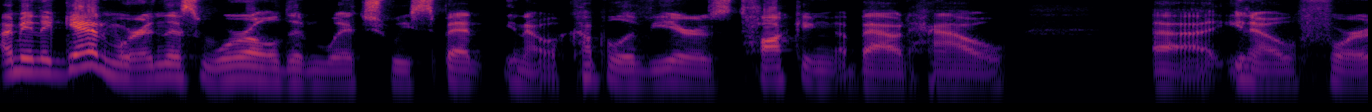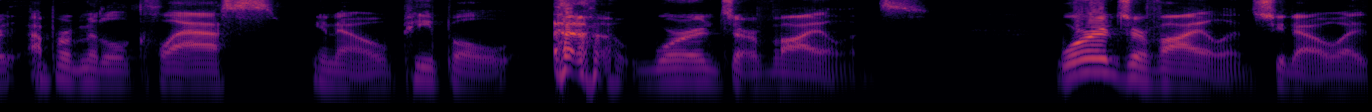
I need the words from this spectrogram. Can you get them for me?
I mean, again, we're in this world in which we spent, you know, a couple of years talking about how, uh, you know, for upper middle class, you know, people, words are violence. Words are violence. You know,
